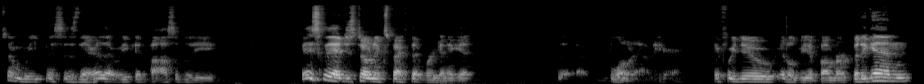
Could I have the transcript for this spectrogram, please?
some weaknesses there that we could possibly. Basically, I just don't expect that we're going to get blown out here. If we do, it'll be a bummer. But again,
